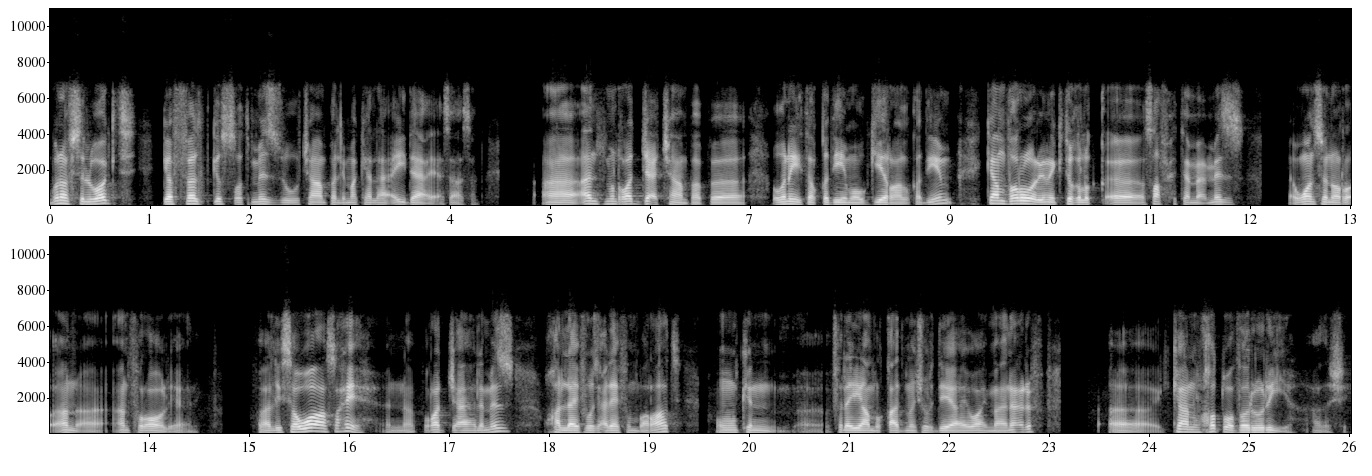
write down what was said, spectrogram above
بنفس الوقت قفلت قصة مز وشامبا اللي ما كان لها أي داعي أساسا. آه أنت من رجعت شامبا باغنيته القديمة و gear ها القديم. كان ضروري إنك تغلق آه صفحته مع Miz once and for all يعني. فاللي سواه صحيح إنه رجع ل Miz وخلاه يفوز عليه في مباراة. وممكن آه، في الأيام القادمة نشوف DIY ما نعرف. آه، كان خطوة ضرورية هذا الشيء.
